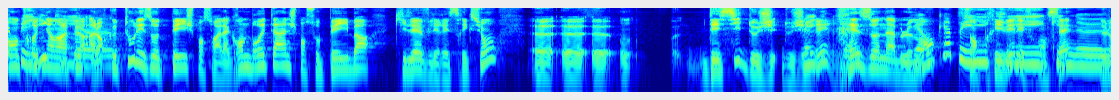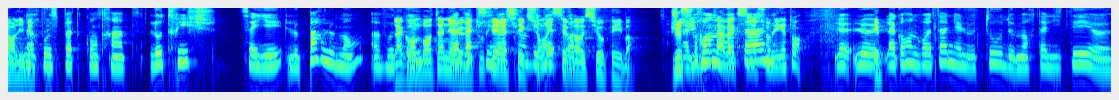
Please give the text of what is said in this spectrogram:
entretenir dans la peur, alors que tous les autres pays, je pense à la Grande-Bretagne, je pense aux Pays-Bas, qui lèvent les restrictions, décide de, gérer raisonnablement sans priver les Français de leur liberté. n'impose pas de contraintes. L'Autriche, ça y est, le Parlement a voté. La Grande-Bretagne a levé toutes les restrictions et c'est vrai aussi aux Pays-Bas. Je suis contre la vaccination obligatoire. La Grande-Bretagne a le taux de mortalité euh,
